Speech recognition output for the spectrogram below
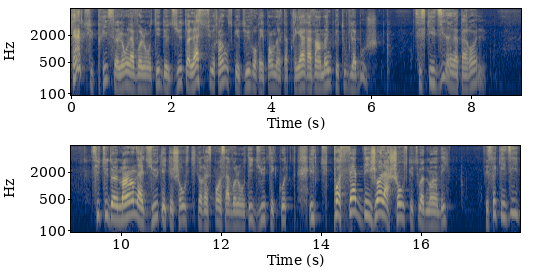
Quand tu pries selon la volonté de Dieu, tu as l'assurance que Dieu va répondre à ta prière avant même que tu ouvres la bouche. C'est ce qui est dit dans la parole. Si tu demandes à Dieu quelque chose qui correspond à sa volonté, Dieu t'écoute. Et tu possèdes déjà la chose que tu as demandé. C'est ça qui est dit.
